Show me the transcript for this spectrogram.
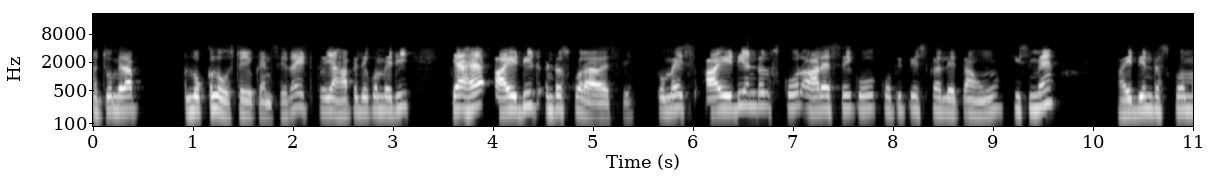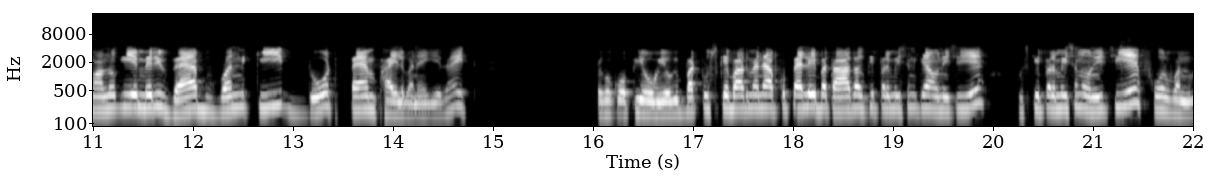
जो मेरा लोकल होस्ट है यू कैन से राइट तो यहाँ पे देखो मेरी क्या है I D underscore R S A तो मैं इस I D underscore R S A को कॉपी पेस्ट कर लेता हूँ, किसमें? आई डी अंडर स्कोर मान लो कि ये मेरी वेब वन की डॉट पैम फ़ाइल बनेगी राइट देखो कॉपी होगी होगी बट उसके बाद मैंने आपको पहले ही बताया था उसकी परमिशन क्या होनी चाहिए? उसकी परमिशन होनी चाहिए four one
